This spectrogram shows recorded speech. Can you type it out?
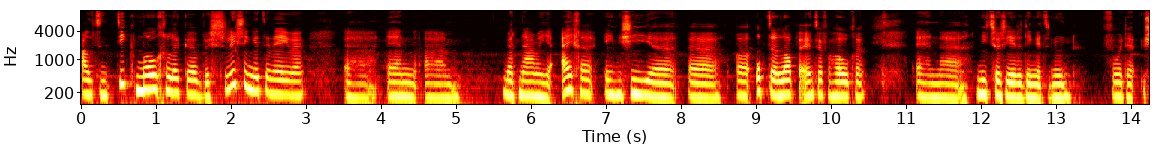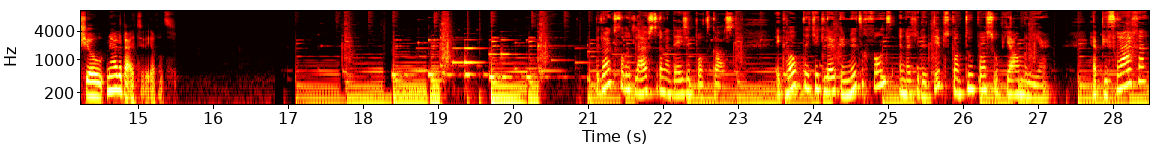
authentiek mogelijke beslissingen te nemen. Uh, en um, met name je eigen energie uh, op te lappen en te verhogen. En niet zozeer de dingen te doen voor de show naar de buitenwereld. Bedankt voor het luisteren naar deze podcast. Ik hoop dat je het leuk en nuttig vond en dat je de tips kan toepassen op jouw manier. Heb je vragen?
